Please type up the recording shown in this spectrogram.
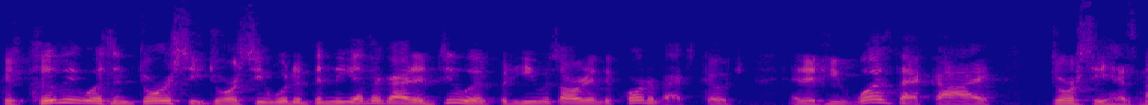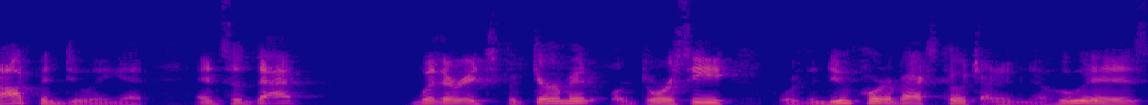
because clearly it wasn't Dorsey. Dorsey would have been the other guy to do it, but he was already the quarterbacks coach. And if he was that guy, Dorsey has not been doing it. And so that whether it's McDermott or Dorsey or the new quarterbacks coach, I don't even know who it is,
